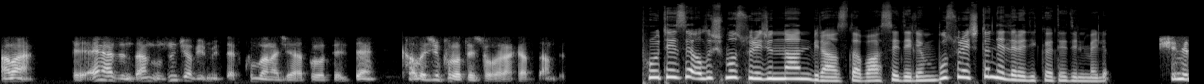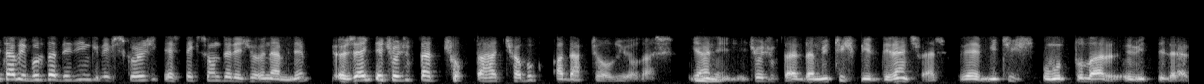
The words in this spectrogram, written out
Ama e, en azından uzunca bir müddet kullanacağı protezde kalıcı protez olarak adlandırılır. Proteze alışma sürecinden biraz da bahsedelim. Bu süreçte nelere dikkat edilmeli? Şimdi tabii burada dediğim gibi psikolojik destek son derece önemli. Özellikle çocuklar çok daha çabuk adapte oluyorlar. Yani çocuklarda müthiş bir direnç var ve müthiş umutlular, ümitliler.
